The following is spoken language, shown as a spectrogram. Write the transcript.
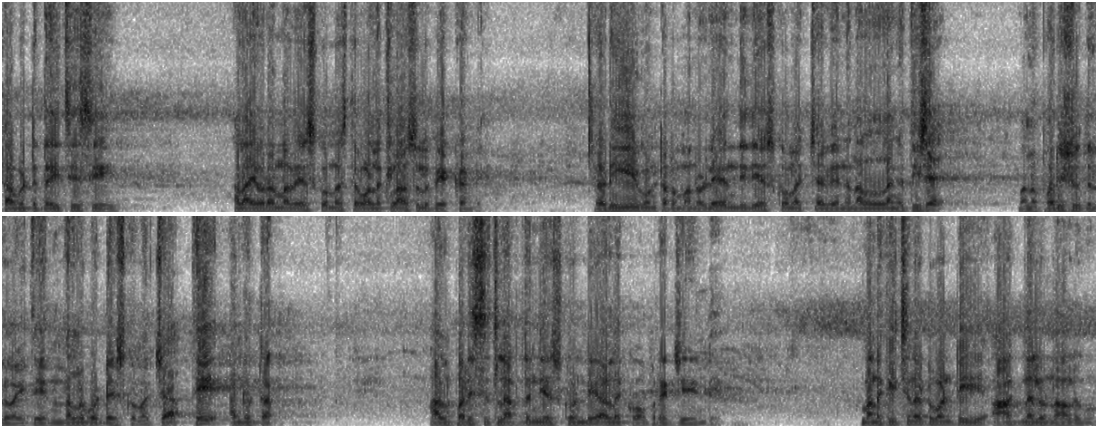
కాబట్టి దయచేసి అలా ఎవరన్నా వేసుకొని వస్తే వాళ్ళ క్లాసులు పెక్కండి రెడీగా ఉంటారు. మనం లేనిది వేసుకొని వచ్చావి నల్లంగా తీసే. మన పరిశుద్ధులు అయితే నల్లగొడ్డ వేసుకొని వచ్చా తే అంటుంటారు. వాళ్ళ పరిస్థితులు అర్థం చేసుకోండి వాళ్ళకి కోఆపరేట్ చేయండి. మనకిచ్చినటువంటి ఆజ్ఞలు నాలుగు.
